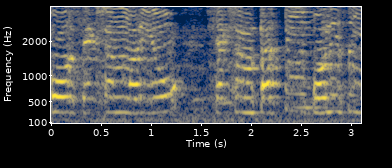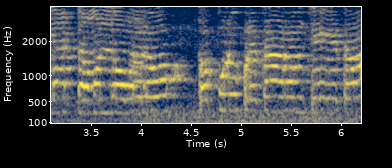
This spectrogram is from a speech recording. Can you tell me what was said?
ఫోర్ సెక్షన్ మరియు సెక్షన్ థర్టీ పోలీసు యాక్ట్ అమల్లో ఉన్న తప్పుడు ప్రచారం చేయటం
